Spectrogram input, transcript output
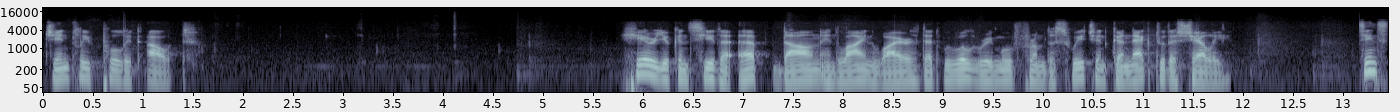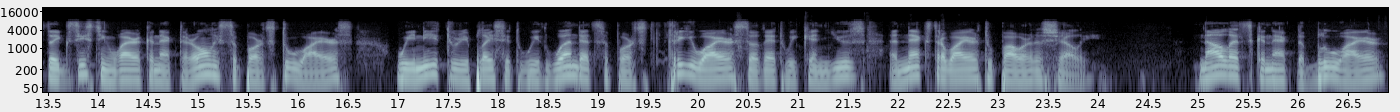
Gently pull it out. Here you can see the up, down and line wires that we will remove from the switch and connect to the Shelly. Since the existing wire connector only supports two wires, we need to replace it with one that supports three wires so that we can use an extra wire to power the Shelly. Now let's connect the blue wire,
